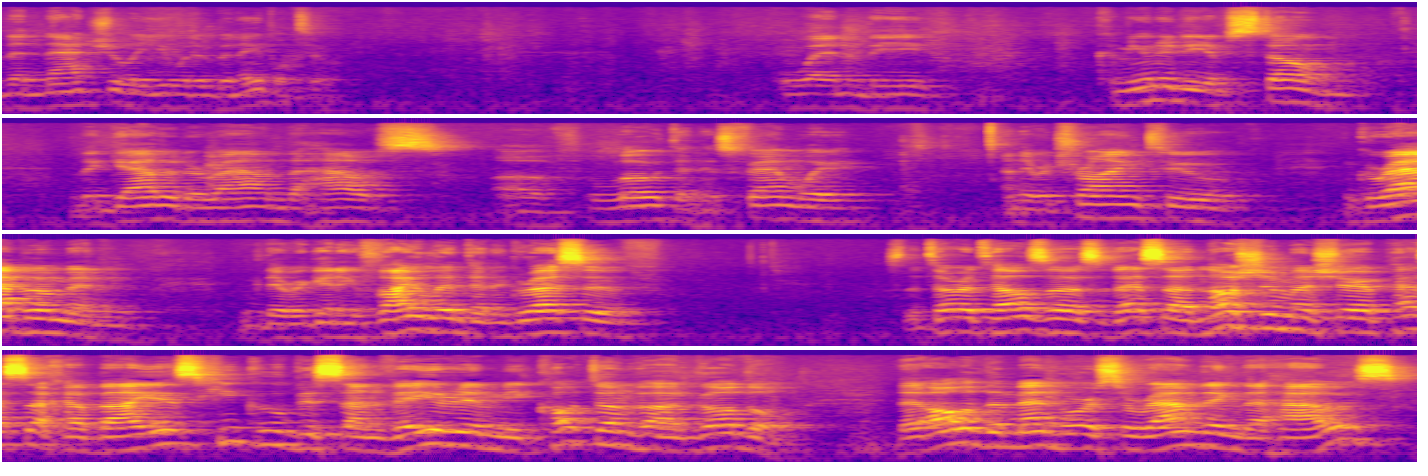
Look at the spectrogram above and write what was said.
than naturally you would have been able to. When the community of Sdom, they gathered around the house of Lot and his family, and they were trying to grab him, and they were getting violent and aggressive. So the Torah tells us, "Vesa noshim asher pesach habayis hiku bisanveirim mikoton v'argodol," that all of the men who were surrounding the house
